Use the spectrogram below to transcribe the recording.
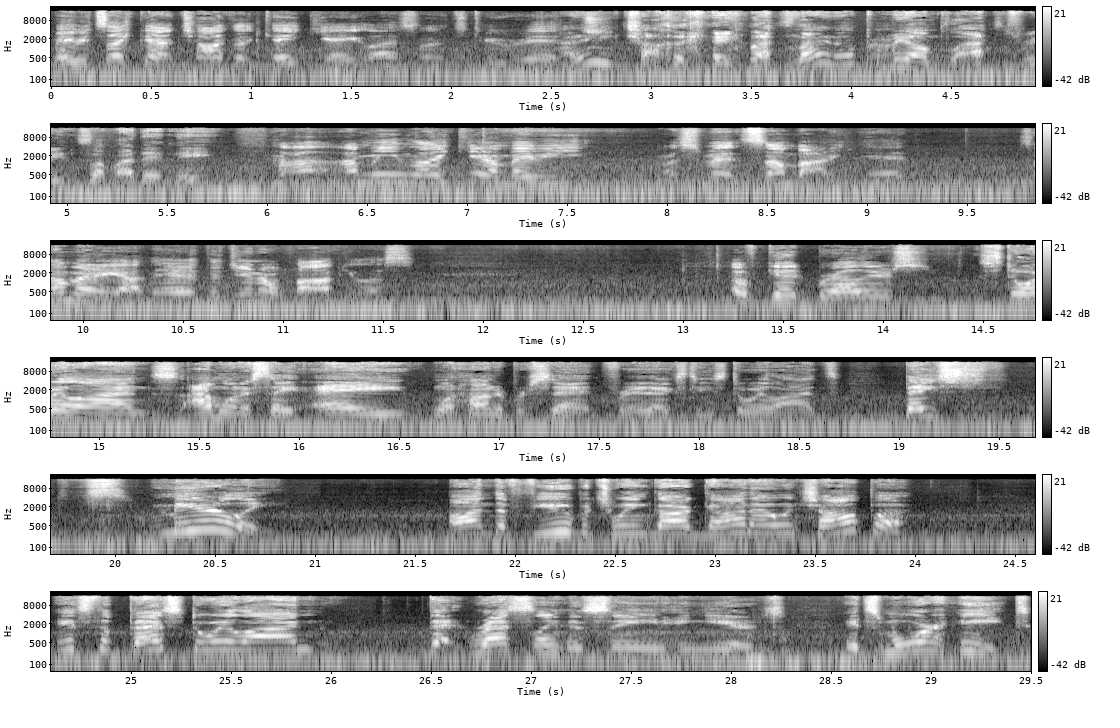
Maybe it's like that chocolate cake you ate last night. It's too rich. I didn't eat chocolate cake last night. Don't put me on blast for eating something I didn't eat. I, I mean, like you know, maybe I just meant somebody did. Somebody out there, the general populace of good brothers. storylines, I'm going to say A 100% for NXT storylines, based merely on the feud between Gargano and Ciampa. It's the best storyline that wrestling has seen in years. It's more heat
